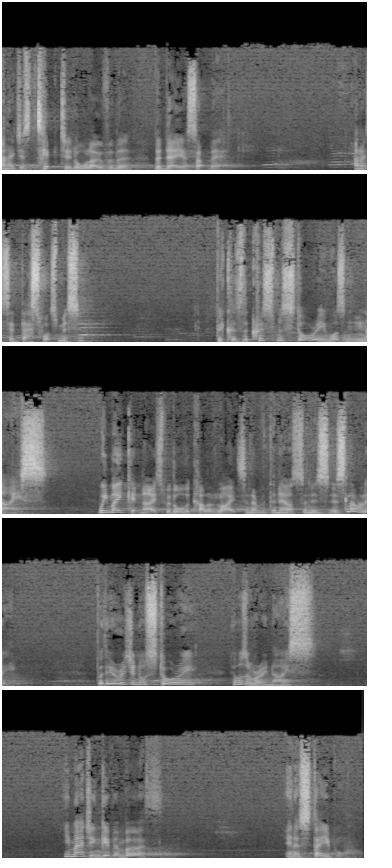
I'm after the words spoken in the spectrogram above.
and I just tipped it all over the, the dais up there. And I said, That's what's missing. Because the Christmas story wasn't nice. We make it nice with all the colored lights and everything else, and it's, it's lovely. But the original story, it wasn't very nice. Imagine giving birth in a stable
